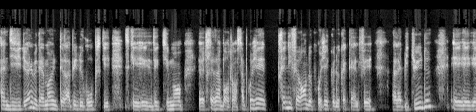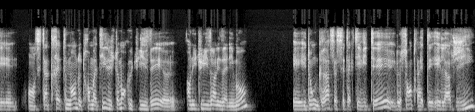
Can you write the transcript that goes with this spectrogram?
individuelle, mais également une thérapie de groupe, ce qui est, ce qui est effectivement euh, très important. C'est un projet très différent de projet que le CACAL fait à l'habitude, et, et c'est un traitement de traumatisme justement utilisé euh, en utilisant les animaux et donc, grâce à cette activité, le centre a été élargi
